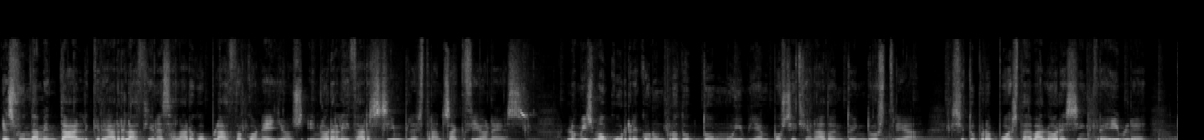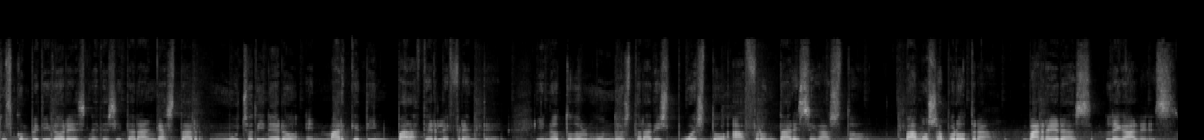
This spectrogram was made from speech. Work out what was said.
Es fundamental crear relaciones a largo plazo con ellos y no realizar simples transacciones. Lo mismo ocurre con un producto muy bien posicionado en tu industria. Si tu propuesta de valor es increíble, tus competidores necesitarán gastar mucho dinero en marketing para hacerle frente, y no todo el mundo estará dispuesto a afrontar ese gasto. Vamos a por otra, barreras legales.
